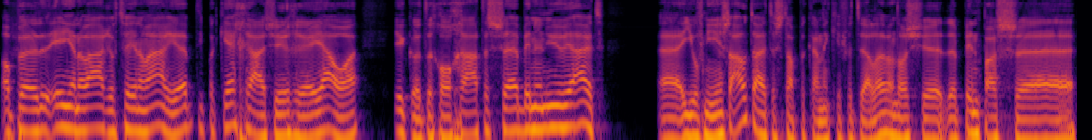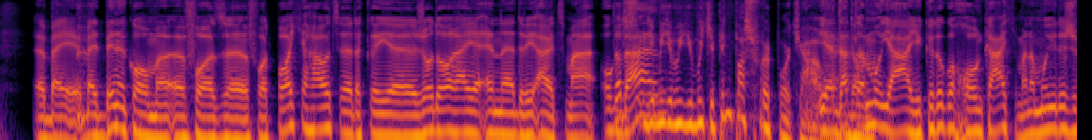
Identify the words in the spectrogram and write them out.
op eh, 1 januari of 2 januari heb die parkeergarage gereden. Ja hoor, je kunt er gewoon gratis binnen een uur weer uit. Je hoeft niet eens de auto uit te stappen, kan ik je vertellen. Want als je de pinpas bij, bij het binnenkomen eh, voor, het, eh, voor het poortje houdt, eh, dan kun je zo doorrijden en eh, er weer uit. Maar ook Dat is, daar. je, je, moet- je moet je pinpas voor het poortje houden. ja, dat, dan- dan moet- ja, je kunt ook wel gewoon een kaartje, maar dan moet je dus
